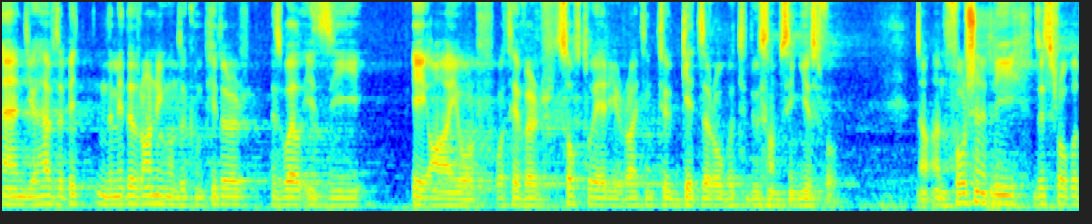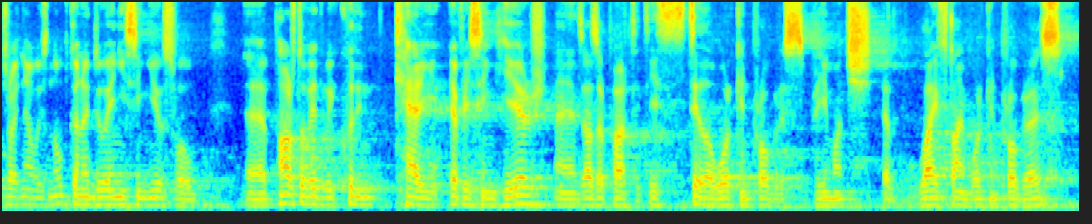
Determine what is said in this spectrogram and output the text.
and you have the bit in the middle running on the computer as well is the AI or whatever software you're writing to get the robot to do something useful. Now, unfortunately, this robot right now is not going to do anything useful. Uh, part of it, we couldn't carry everything here, and the other part, it is still a work in progress, pretty much a lifetime work in progress.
